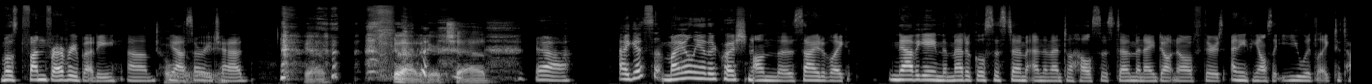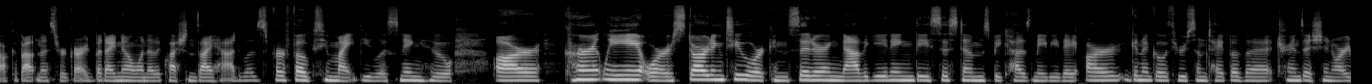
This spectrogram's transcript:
most fun for everybody. Um, totally. Yeah, sorry, Chad. Yeah. Get out of here, Chad. yeah. I guess my only other question on the side of like navigating the medical system and the mental health system. And I don't know if there's anything else that you would like to talk about in this regard, but I know one of the questions I had was for folks who might be listening who are currently or starting to or considering navigating these systems because maybe they are going to go through some type of a transition or,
